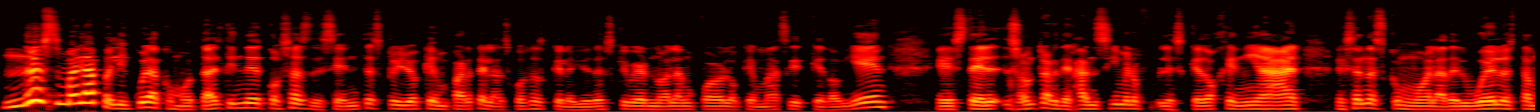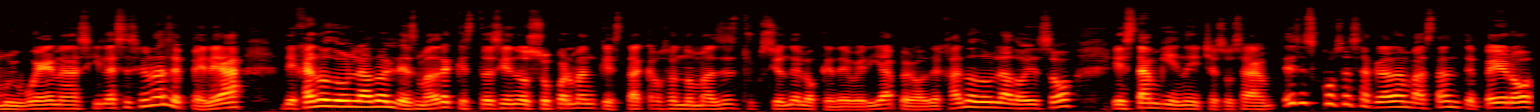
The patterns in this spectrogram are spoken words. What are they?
no es mala película como tal, tiene cosas decentes, creo yo que en parte las cosas que le ayudó a escribir Nolan fueron lo que más que quedó bien, este, el soundtrack de Hans Zimmer les quedó genial, escenas como la del vuelo están muy buenas y las escenas de pelea, dejando de un lado el desmadre que está haciendo su Superman que está causando más destrucción de lo que debería, pero dejando de un lado eso, están bien hechas. O sea, esas cosas agradan bastante, pero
